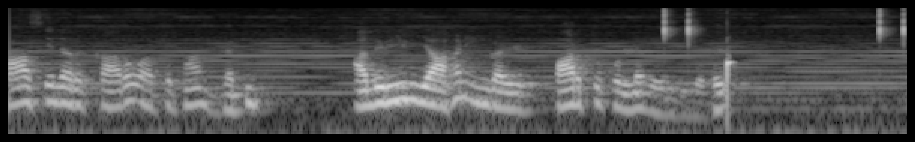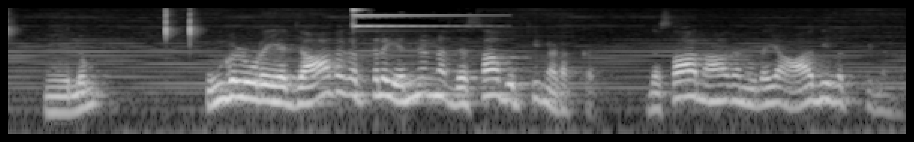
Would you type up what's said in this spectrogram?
ராசியில் இருக்காரோ அதுதான் கதி. அது ரீதியாக நீங்கள் பார்த்து கொள்ள வேண்டியது. மேலும் உங்களுடைய ஜாதகத்தில் என்னென்ன தசாபுத்தி நடக்கும்? தசாநாதனுடைய ஆதிபத்தியம் என்ன?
